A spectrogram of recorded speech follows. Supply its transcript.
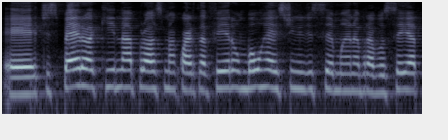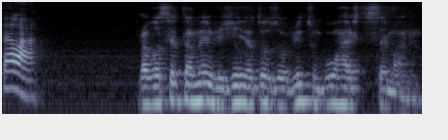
É, te espero aqui na próxima quarta-feira. Um bom restinho de semana para você e até lá. Para você também, Virginia, todos os ouvintes, um bom resto de semana.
